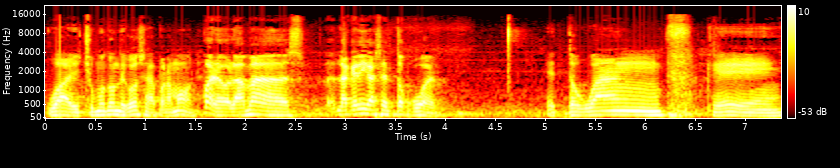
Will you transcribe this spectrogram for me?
Guau, he hecho un montón de cosas, por amor. Bueno, la más. La que digas el top one. El Top One, pf, que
